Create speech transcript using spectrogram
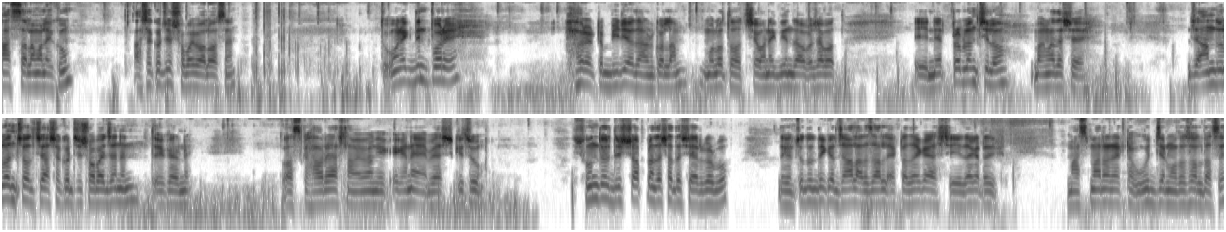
আসসালামু আলাইকুম। আশা করছি সবাই ভালো আছেন। তো অনেক দিন পরে আবার একটা ভিডিও ধারণ করলাম। মূলত হচ্ছে অনেক দিন যাবৎ এই নেট প্রবলেম ছিল বাংলাদেশে। যে আন্দোলন চলছে, আশা করছি সবাই জানেন। তো এই কারণে তো আজকে হাওড়ে আসলাম এবং এখানে বেশ কিছু সুন্দর দৃশ্য আপনাদের সাথে শেয়ার করব। দেখেন চতুর্দিকে জাল আর জাল একটা জায়গায় আসছে। এই জায়গাটায় মাছ মারার একটা উজ্জের মতো চলতেছে।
